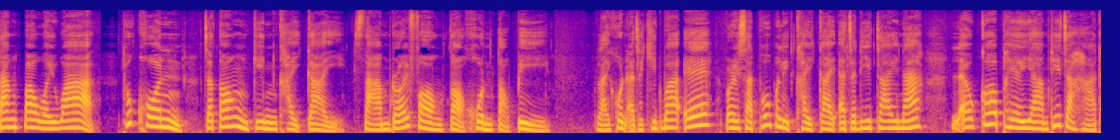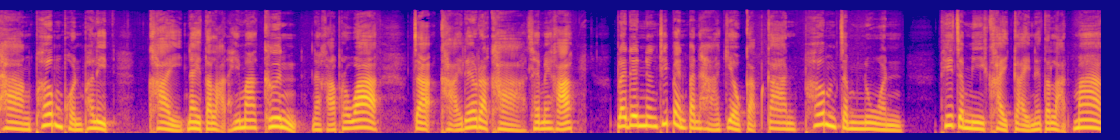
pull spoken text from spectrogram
ตั้งเป้าไว้ว่า ทุกคนจะต้องกินไข่ไก่ 300 ฟองต่อคนต่อปี หลายคนอาจจะคิดว่า เอ๊ะ บริษัทผู้ผลิตไข่ไก่อาจจะดีใจนะ แล้วก็พยายามที่จะหาทางเพิ่มผลผลิตไข่ในตลาดให้มากขึ้นนะคะ เพราะว่าจะขายได้ราคาใช่ไหมคะ ประเด็นหนึ่งที่เป็นปัญหาเกี่ยวกับการเพิ่มจำนวน ที่จะมีไข่ไก่ในตลาดมาก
